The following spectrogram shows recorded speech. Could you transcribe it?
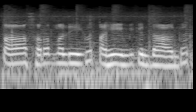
Ta, sarap maligo, tahimik yung dagat.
